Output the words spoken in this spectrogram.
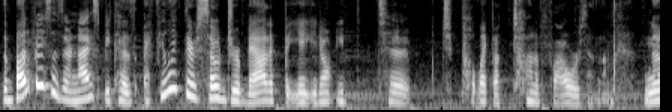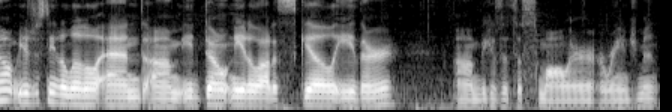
The bud vases are nice because I feel like they're so dramatic, but yet you don't need to to put like a ton of flowers in them. No, you just need a little, and um, you don't need a lot of skill either um, because it's a smaller arrangement.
